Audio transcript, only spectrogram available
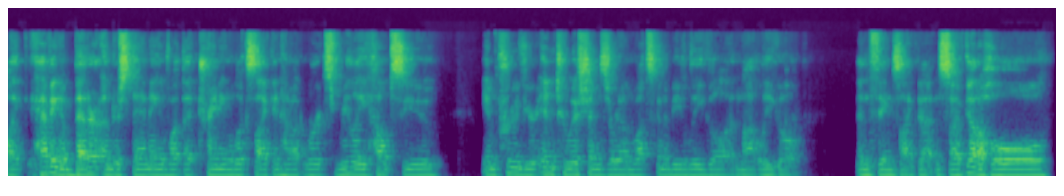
like having a better understanding of what that training looks like and how it works really helps you improve your intuitions around what's going to be legal and not legal and things like that. And so I've got a whole,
